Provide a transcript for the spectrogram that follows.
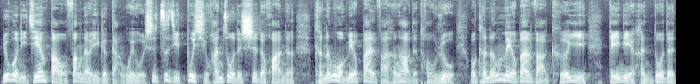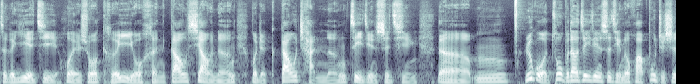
如果你今天把我放到一个岗位，我是自己不喜欢做的事的话呢，可能我没有办法很好的投入，我可能没有办法可以给你很多的这个业绩，或者说可以有很高效能或者高产能这件事情。那嗯，如果做不到这件事情的话，不只是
